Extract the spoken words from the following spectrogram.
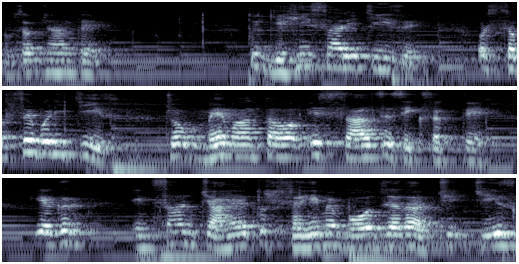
हम सब जानते हैं। तो यही सारी चीज़ है और सबसे बड़ी चीज़ जो मैं मानता हूँ इस साल से सीख सकते हैं, कि अगर इंसान चाहे तो सही में बहुत ज़्यादा अच्छी चीज़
